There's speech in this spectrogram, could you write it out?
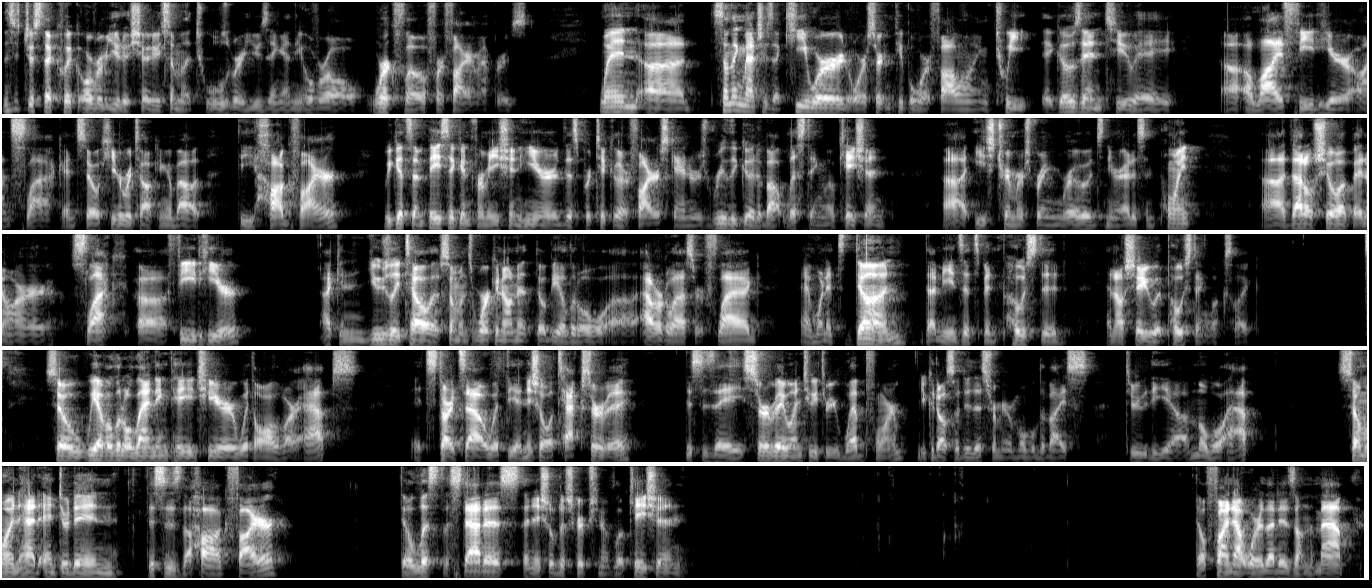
This is just a quick overview to show you some of the tools we're using and the overall workflow for fire mappers. When uh, something matches a keyword or certain people we're following tweet, it goes into a, uh, a live feed here on Slack. And so here we're talking about the hog fire. We get some basic information here. This particular fire scanner is really good about listing location, uh, East Trimmer Spring Roads near Edison Point. Uh, that'll show up in our Slack uh, feed here. I can usually tell if someone's working on it, there'll be a little uh, hourglass or flag. And when it's done, that means it's been posted. And I'll show you what posting looks like. So we have a little landing page here with all of our apps. It starts out with the initial attack survey. This is a Survey 123 web form. You could also do this from your mobile device through the uh, mobile app. Someone had entered in, this is the hog fire. They'll list the status, initial description of location. They'll find out where that is on the map.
